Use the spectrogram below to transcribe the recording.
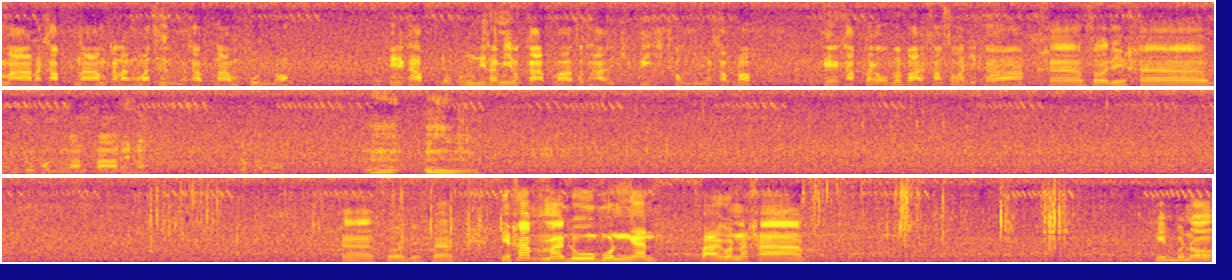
ำมานะครับ น้ำกำลังมาถึงนะครับ น้ำขุ่นเนาะโอเคครับเดี๋ยวพรุ่งนี้ถ้ามีโอกาสมาจะถ่ายคลิปให้ชมอีกนะครับเนาะ อเคครับตั้งอกบ๊ายบายครับ สวัสดีครับครับ สวัสดีครับเดี๋ยวดูผลงานปลาด้วยนะ ยกกันเนาะอ่าสวัสดีครับ นี่ครับ มาดูผลงานปลาก่อนนะครับ เห็นบ่เนาะ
